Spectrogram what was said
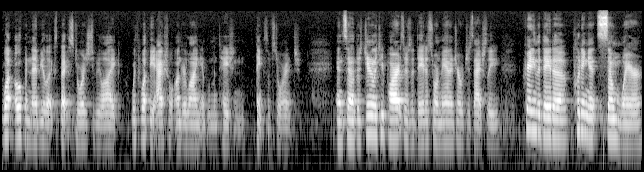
what OpenNebula expects storage to be like with what the actual underlying implementation thinks of storage. And so there's generally two parts. There's a data store manager, which is actually creating the data, putting it somewhere,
